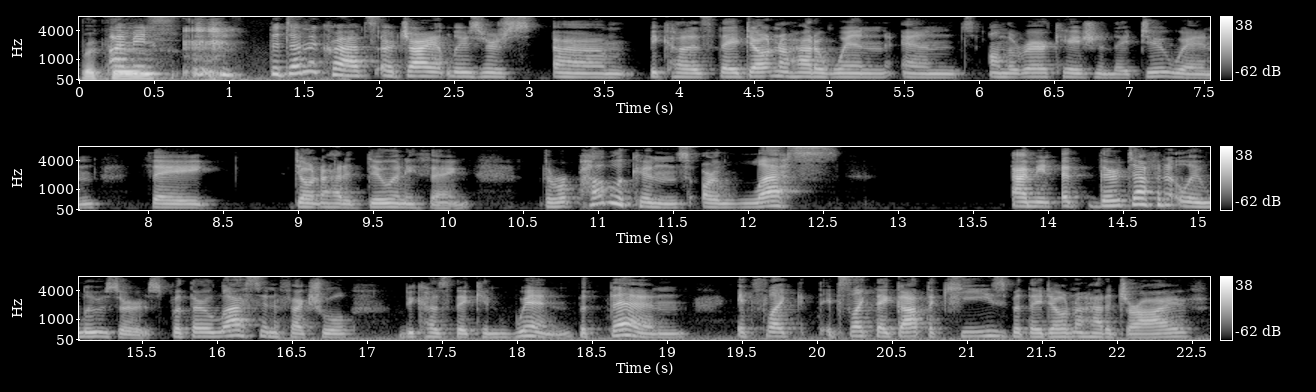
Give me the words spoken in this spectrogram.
because. I mean, the Democrats are giant losers um, because they don't know how to win, and on the rare occasion they do win, they don't know how to do anything. The Republicans are less. I mean, uh, they're definitely losers, but they're less ineffectual because they can win. But then it's like it's like they got the keys, but they don't know how to drive.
